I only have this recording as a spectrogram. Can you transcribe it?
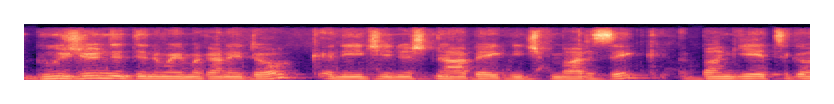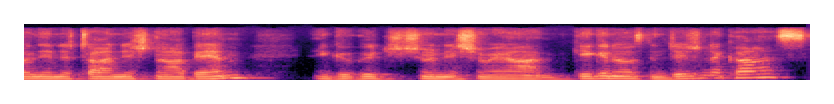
Gujun dinwe magane dok, aniji nishnabeg nich marzik, bangi etago ninata nishnabem, and gugujun nishmayan. Giganos indigenakas,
